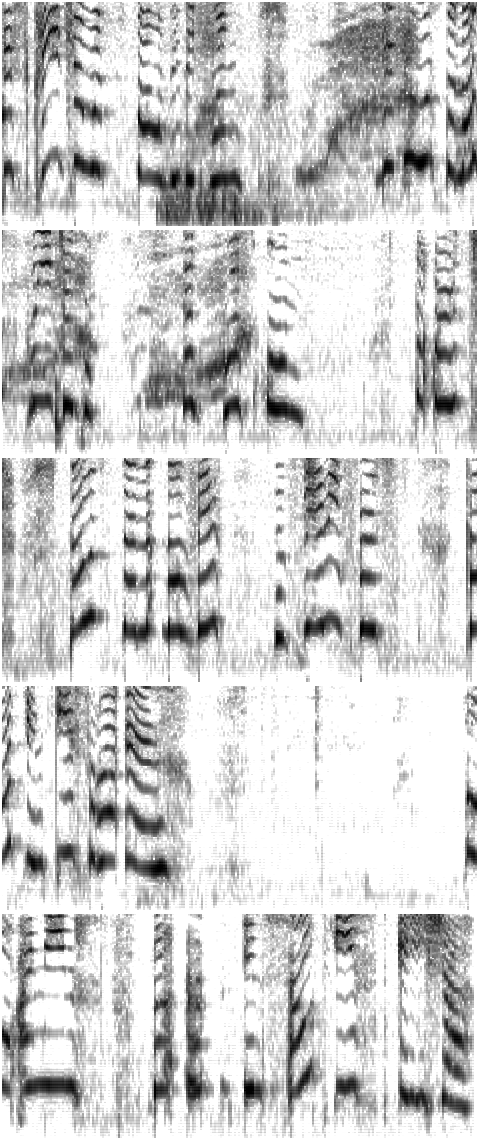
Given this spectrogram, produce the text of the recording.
This creature was found in it when this was the last creature that, that was on the earth. That was the la- the very, the very first cat in Israel. Oh, I mean the earth in Southeast Asia.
